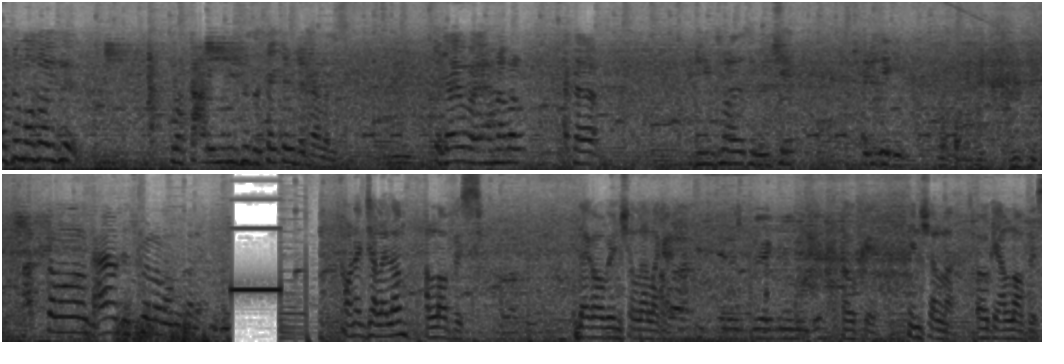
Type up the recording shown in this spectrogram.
এত মজা হয়েছে। পুরো কারি মিনিট শুধু দেখা লাগছে তো যাই হোক ভাই আমরা আবার একটা ড্রিঙ্কস এটা দেখি। আজকে মনে ঘায়া শেষ করলাম ওখানে অনেক জ্বালাইলাম আল্লাহ হাফেজ। দেখা হবে ইনশাল্লাহ এলাকায়। ওকে ইনশাল্লাহ। ওকে আল্লাহ হাফেজ।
